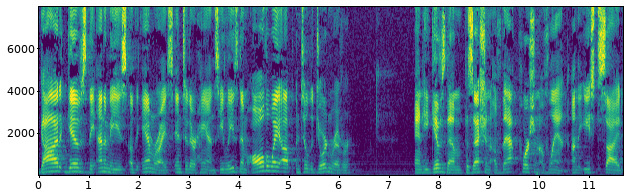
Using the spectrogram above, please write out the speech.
God gives the enemies of the Amorites into their hands. He leads them all the way up until the Jordan River and he gives them possession of that portion of land on the east side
